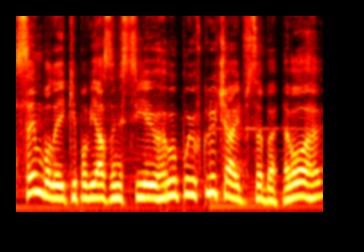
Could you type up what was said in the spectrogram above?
Символи, які пов'язані з цією групою, включають в себе роги,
